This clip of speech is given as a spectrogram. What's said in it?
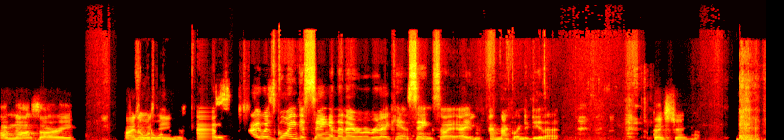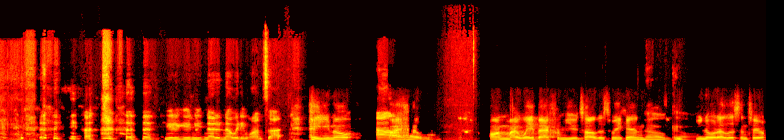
I'm not sorry. I know what a woman is. I was, I was going to sing, and then I remembered I can't sing, so I, I I'm not going to do that. Thanks, Jane. you, you need no, nobody wants that. Hey, you know, Um, I have on my way back from Utah this weekend. Oh, God. You know what I listened to?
